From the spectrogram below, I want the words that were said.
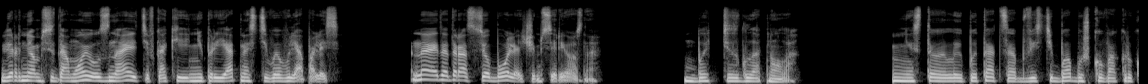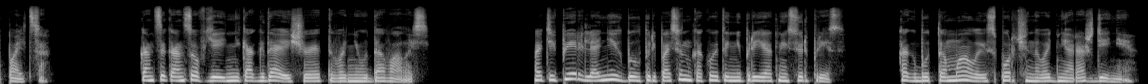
Вернемся домой и узнаете, в какие неприятности вы вляпались. На этот раз все более чем серьезно». Бетти сглотнула. Не стоило и пытаться обвести бабушку вокруг пальца. В конце концов, ей никогда еще этого не удавалось. А теперь для них был припасен какой-то неприятный сюрприз. Как будто мало испорченного дня рождения.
